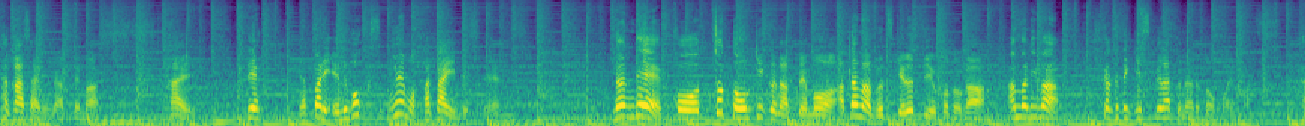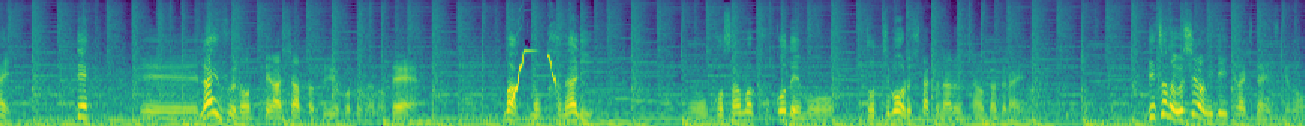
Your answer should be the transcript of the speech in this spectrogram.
高さになってます。はい。でやっぱり N ボックス上も高いんですね。なんでこうちょっと大きくなっても頭ぶつけるっていうことがあんまりまあ較的少なくなると思います。はい、で、えー、ライフ乗ってらっしゃったということなのでまあもうかなりもうお子様ここでもうドッジボールしたくなるんちゃうかぐらいの。でちょっと後ろ見ていただきたいんですけど。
